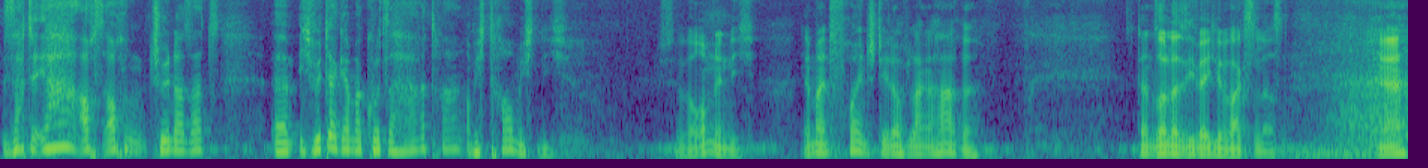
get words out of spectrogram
sie sagte, ja, auch, auch ein schöner Satz, ähm, ich würde ja gerne mal kurze Haare tragen, aber ich traue mich nicht. Ich so, warum denn nicht? Ja, mein Freund steht auf lange Haare. Dann soll er sich welche wachsen lassen. Ja,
